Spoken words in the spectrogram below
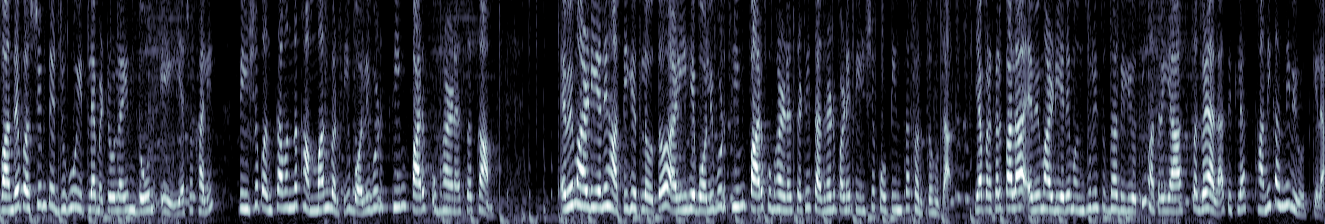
वांद्रे पश्चिम ते जुहू इथल्या मेट्रो लाईन दोन ए याच्या खाली तीनशे पंचावन्न खांबांवरती बॉलिवूड थीम पार्क उभारण्याचं काम. एमएमआरडीएने हाती घेतलं होतं आणि हे बॉलिवूड थीम पार्क उभारण्यासाठी साधारणपणे तीनशे कोटींचा खर्च होता. या प्रकल्पाला एमएमआरडीएने मंजुरी सुद्धा दिली होती मात्र या सगळ्याला तिथल्या स्थानिकांनी विरोध केला.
